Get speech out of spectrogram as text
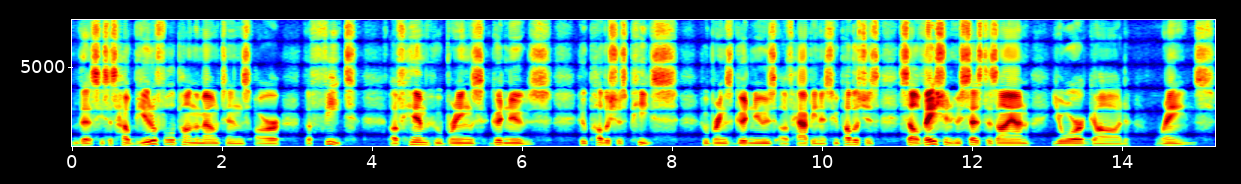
this He says, How beautiful upon the mountains are the feet of him who brings good news, who publishes peace, who brings good news of happiness, who publishes salvation, who says to Zion, Your God reigns.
